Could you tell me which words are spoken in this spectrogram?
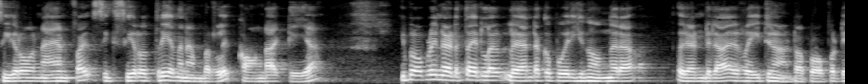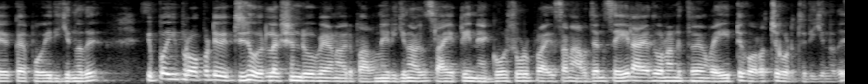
zero nine five six zero three എന്ന നമ്പറിൽ കോൺടാക്റ്റ് ചെയ്യുക. ഈ പ്രോപ്പർട്ടീന്റെ അടുത്തായിട്ടുള്ള ലാൻഡൊക്കെ പോയിരിക്കുന്ന ഒന്നര രണ്ട് ലാ റേറ്റിനാണ് കേട്ടോ പ്രോപ്പർട്ടിയൊക്കെ പോയിരിക്കുന്നത്. ഇപ്പോൾ ഈ പ്രോപ്പർട്ടി വിറ്റിന് ഒരു ലക്ഷം രൂപയാണ് അവർ പറഞ്ഞിരിക്കുന്നത്. അത് സ്ലൈറ്റ്ലി നെഗോഷ്യബിൾ പ്രൈസാണ് അർജന്റ് സെയിൽ ആയതുകൊണ്ടാണ് ഇത്രയും റേറ്റ് കുറച്ച് കൊടുത്തിരിക്കുന്നത്.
